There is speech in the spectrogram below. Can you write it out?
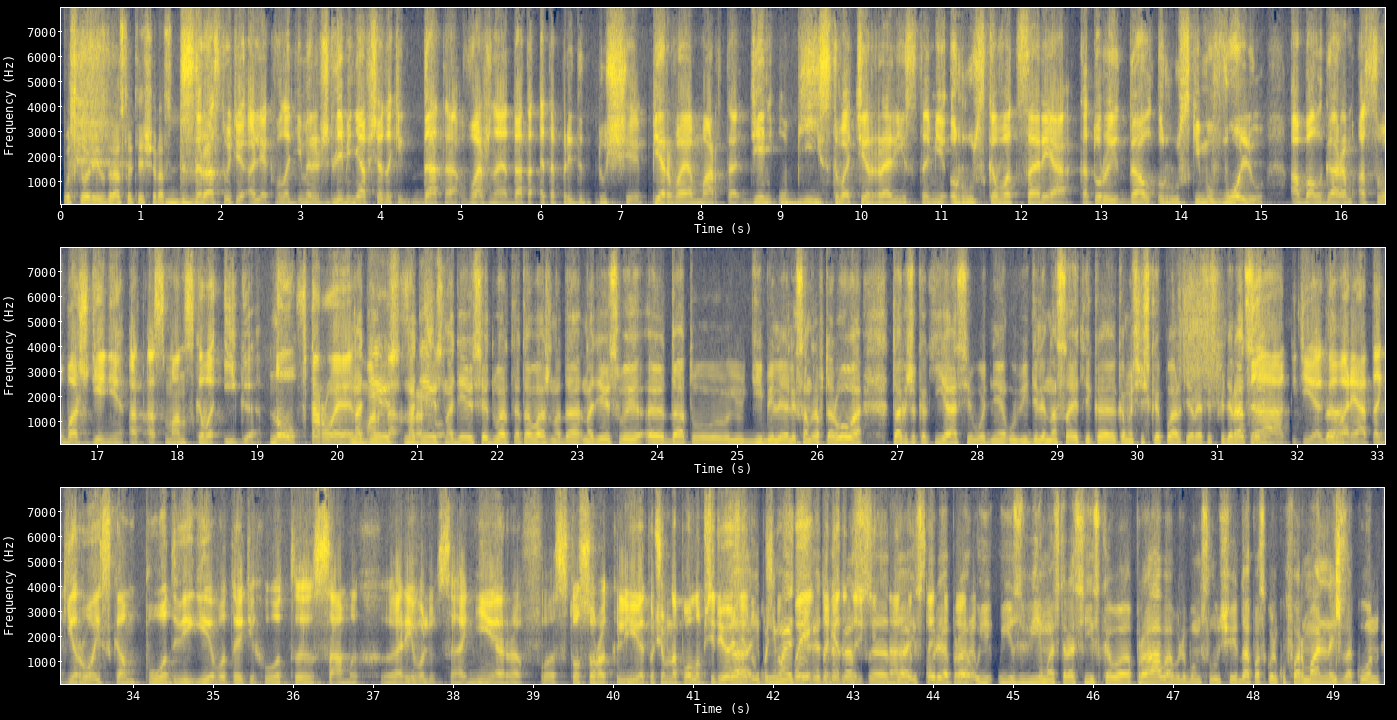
в истории. Здравствуйте еще раз. Здравствуйте, Олег Владимирович. Для меня все-таки дата, важная дата, это предыдущая. 1 марта, день убийства террористами русского царя, который дал русским волю, а болгарам освобождение от османского ига. Ну, второе Надеюсь, марта надеюсь, хорошо. надеюсь, Эдвард, это важно, да. Надеюсь, вы э, дату гибели Александра II, так же, как я, сегодня увидели на сайте Ко- Коммунистической партии Российской Федерации. Да, где Да. говорят о геройском подвиге вот этих вот э, самых э, революционеров, э, 140 лет, причем на полном серьезе. Да, Я и понимаете, фейк, это как нет, раз действительно э, да, это, история про КПРФ. Уязвимость российского права в любом случае, да, поскольку формальный закон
